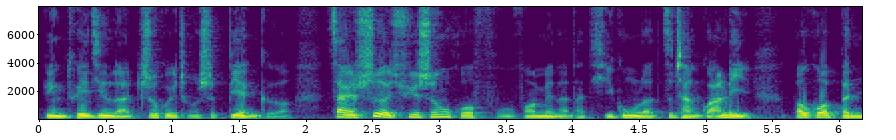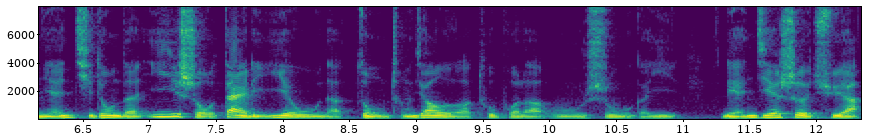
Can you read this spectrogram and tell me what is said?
并推进了智慧城市变革。在社区生活服务方面呢，它提供了资产管理，包括本年启动的一手代理业务呢，总成交额突破了五十五个亿，连接社区啊，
